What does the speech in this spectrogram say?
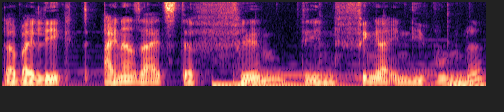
Dabei legt einerseits der Film den Finger in die Wunde,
